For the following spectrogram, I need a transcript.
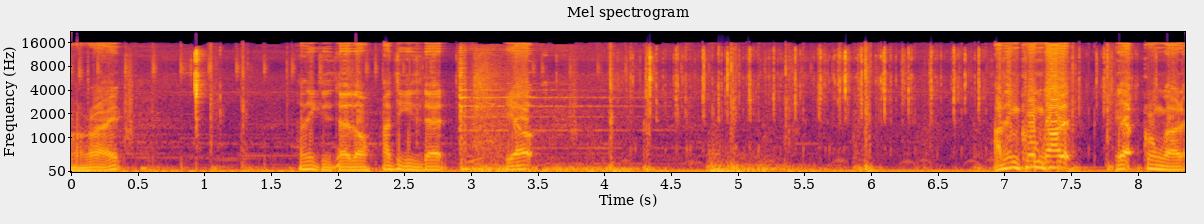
Alright. I think he's dead though. I think he's dead. Yep. I think Chrom got it. Yep, Chrom got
